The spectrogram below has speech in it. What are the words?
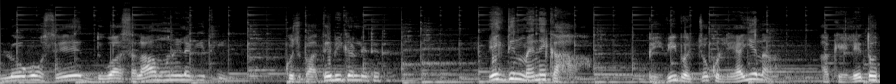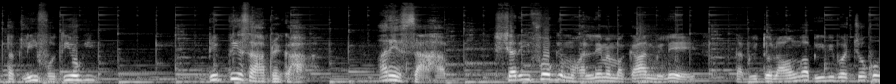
लोगों से दुआ सलाम होने लगी थी। कुछ बातें भी कर लेते थे। एक दिन मैंने कहा, बीवी बच्चों को ले आइए ना, अकेले तो तकलीफ़ होती होगी। डिप्टी साहब ने कहा अरे साहब, शरीफों के मोहल्ले में मकान मिले, तभी तो लाऊँगा बीवी बच्चों को।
